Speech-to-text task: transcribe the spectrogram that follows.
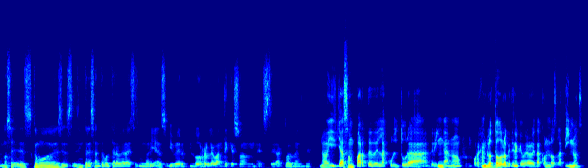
no sé, es como es, es- es interesante voltear a ver a estas minorías y ver lo relevante que son este, actualmente. No, y ya son parte de la cultura gringa, ¿no? Por ejemplo, todo lo que tiene que ver ahorita con los latinos,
